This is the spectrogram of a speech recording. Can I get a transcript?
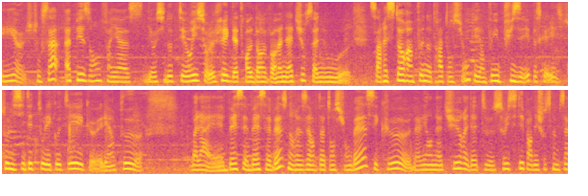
Et euh, je trouve ça apaisant. Enfin, il y a, aussi d'autres théories sur le fait que d'être dans, la nature, ça nous, euh, ça restaure un peu notre attention, qui est un peu épuisée parce qu'elle est sollicitée de tous les côtés et qu'elle est un peu, euh, voilà, elle baisse, elle baisse, elle baisse, nos réserves d'attention baissent et que d'aller en nature et d'être sollicité par des choses comme ça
